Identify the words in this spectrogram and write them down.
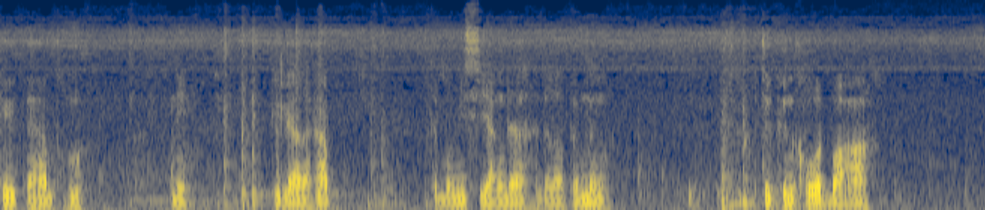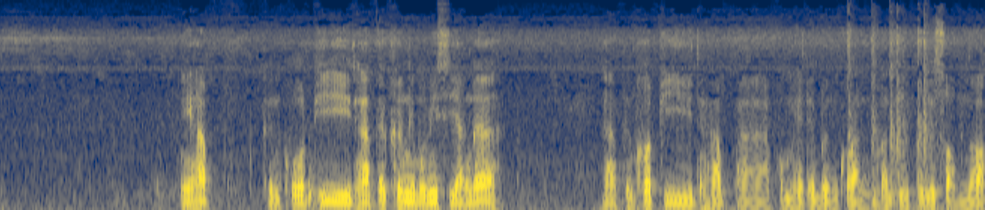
ถึกนะครับผมนี่ติดแล้วนะครับ แต่บ่มีเสียงเด้อเดี๋ยวรอแป๊บหนึงจะขึ้นโคดบ่อนี่ครับขึ้นโค้ด PE นะครับ แต่เครื่องนี้บ่มีเสียงเด้อ นะครับเป็นข้อพีนะครับอ่าผมเห็นในเบื้องก่อนก่อนที่ผู้จะสมเนาะ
